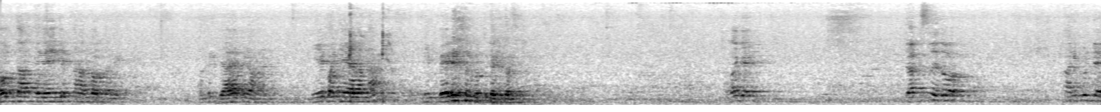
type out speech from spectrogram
అవుతా నేను ఏం చెప్తాను అర్థమవుతుంది. అందుకు జాగ్రత్తగా ఉండండి. ఏ పని చేయాలన్నా మీ పేరెంట్స్ని గుర్తు పెట్టుకోండి. అలాగే డ్రగ్స్ ఏదో అనుకుంటే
